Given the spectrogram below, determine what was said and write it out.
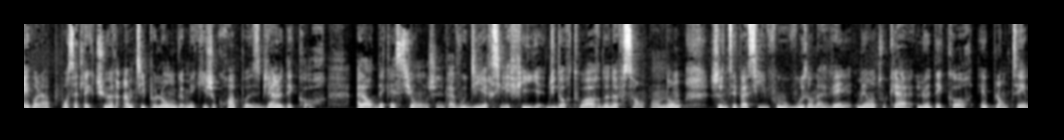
Et voilà pour cette lecture un petit peu longue, mais qui je crois pose bien le décor. Alors des questions, je ne vais pas vous dire si les filles du dortoir de 900 en ont, je ne sais pas si vous, vous en avez, mais en tout cas le décor est planté.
